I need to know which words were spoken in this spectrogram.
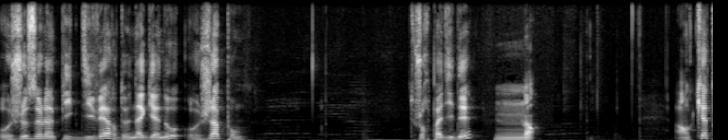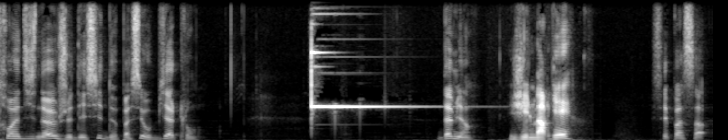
aux Jeux Olympiques d'hiver de Nagano au Japon. Toujours pas d'idée? Non. En 99, je décide de passer au biathlon. Damien, Gilles Marguet? C'est pas ça.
